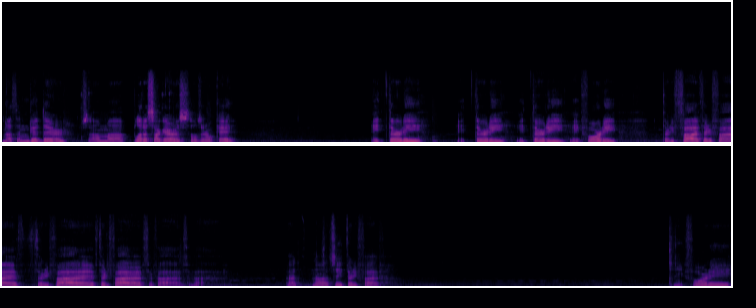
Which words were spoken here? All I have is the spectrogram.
Nothing good there. Some uh, Blood of Sargeras, those are okay. 830, 830, 830, 840, 35, 35, 35, 35, 35, 35. That, no, that's 835. 840.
